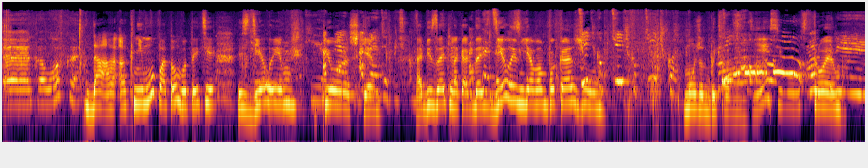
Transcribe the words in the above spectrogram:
э, головка. Да, а к нему потом вот эти сделаем перышки. Опять записка. Обязательно, когда сделаем, я вам покажу. Птичка, птичка, птичка. Может быть, вот здесь его устроим. И Покажи, покажи, покажи.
